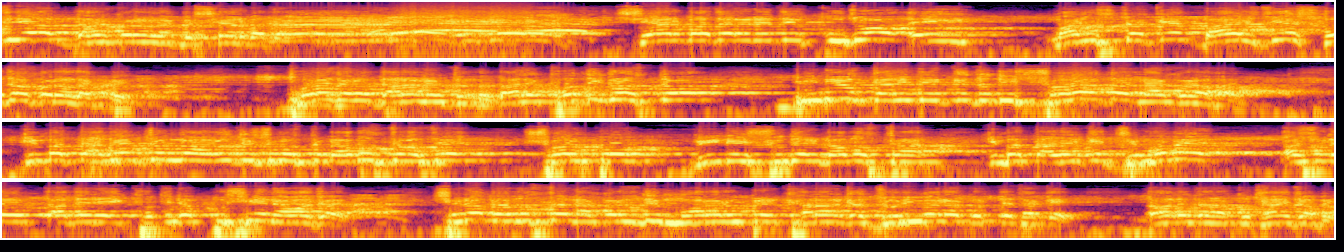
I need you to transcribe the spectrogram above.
দিয়ে দাঁড় করা লাগবে শেয়ার বাজার। শেয়ার বাজারের এই যে পুজো এই মানুষটাকে বাইশ দিয়ে সোজা করা লাগবে। ধরে ধরে দাঁড়ানোর জন্য তাহলে বিনিয়োগকারীদেরকে যদি সহায়তা না করা হয়, কিংবা তাদের জন্য আরও যে সমস্ত ব্যবস্থা আছে, স্বল্প ঋণের সুদের ব্যবস্থা, কিংবা তাদেরকে যেভাবে আসলে তাদের এই ক্ষতিটা পুষিয়ে নেওয়া যায় সেটা ব্যবস্থা না করে যদি মরার উপরে খেলার গা জরিমানা করতে থাকে, তাহলে তারা কোথায় যাবে?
